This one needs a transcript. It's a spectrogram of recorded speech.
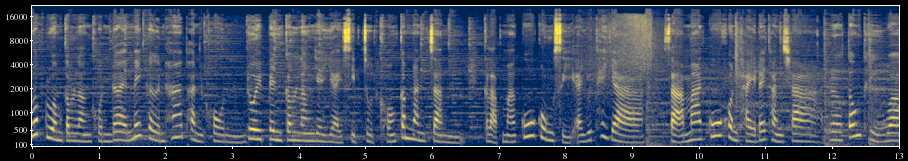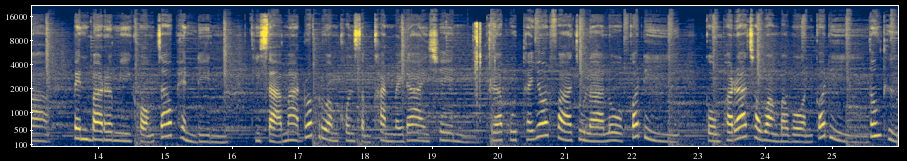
รวบรวมกำลังคนได้ไม่เกิน 5,000 คน โดยเป็นกำลังใหญ่ ๆ 10 จุดของกำนันจันทร์ กลับมากู้กรุงศรีอยุธยา สามารถกู้คนไทยได้ทั้งชาติ เราต้องถือว่าเป็นบารมีของเจ้าแผ่นดิน ที่สามารถรวบรวมคนสำคัญไว้ได้ เช่น พระพุทธยอดฟ้าจุฬาโลกก็ดี กรมพระราชวังบวรก็ดี ต้องถือ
